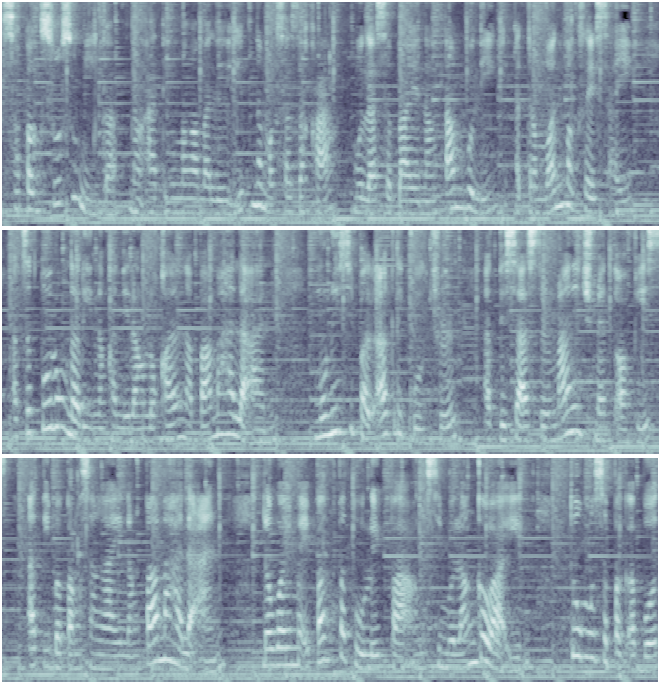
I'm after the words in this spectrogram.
Sa pagsusumikap ng ating mga maliliit na magsasaka mula sa bayan ng Tambulig at Ramon Magsaysay at sa tulong na rin ng kanilang lokal na pamahalaan, Municipal Agriculture at Disaster Management Office at iba pang sangay ng pamahalaan, naway maipagpatuloy pa ang nasimulang gawain tungo sa pag-abot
